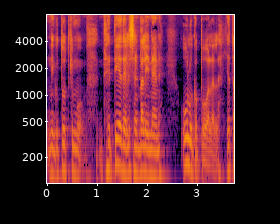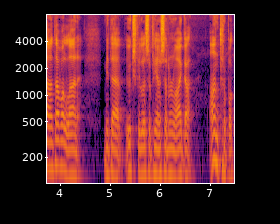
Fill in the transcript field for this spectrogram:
niin kuin tutkimu, tieteellisen välineen ulkopuolelle. Ja tämä on tavallaan, mitä yksi filosofi on sanonut, aika antropo,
